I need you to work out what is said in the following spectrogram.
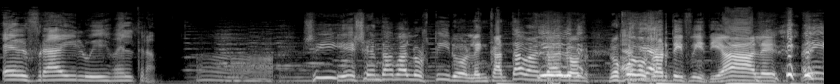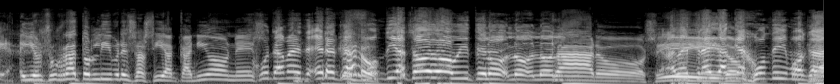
el fray Luis Beltrán. Sí, ese andaba a los tiros, le encantaban la- los, los fuegos Hacía- artificiales. y en sus ratos libres hacía cañones. Justamente, era el que Claro. fundía todo, viste, lo... lo, lo Claro, sí. A ver, traigan don- que jundimos acá.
